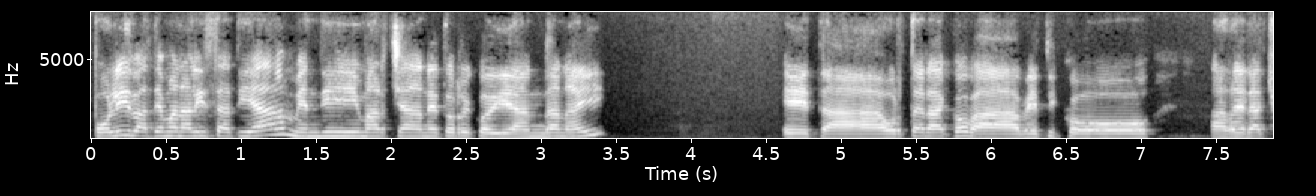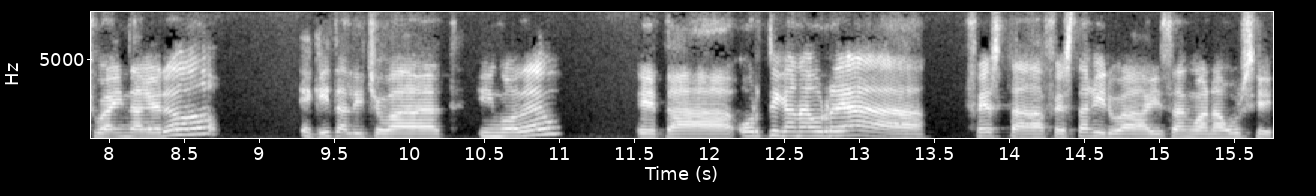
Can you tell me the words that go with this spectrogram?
polit bat eman alizatia, mendi martxan etorriko dian danai, eta hortarako ba, betiko harreratxua inda gero, ekitalitxo bat ingo deu, eta hortikan aurrea festa, festa girua izangoa nagusi.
